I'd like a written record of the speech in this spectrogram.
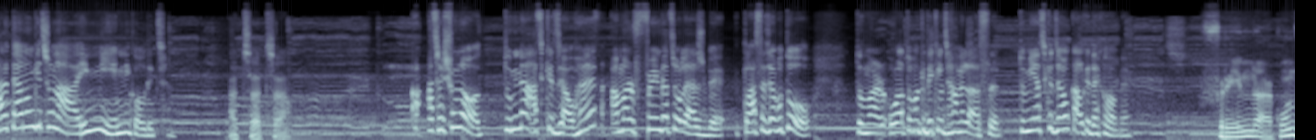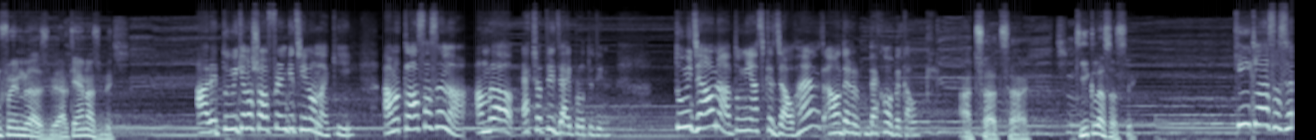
আর তেমন কিছু না এমনি এমনি কল দিচ্ছে। আচ্ছা আচ্ছা। আ- আচ্ছা শোনো তুমি না আজকে যাও হ্যাঁ? আমার ফ্রেন্ডরা চলে আসবে। ক্লাসে যাব তো? তোমার ওরা তোমাকে দেখলে ঝামেলা আছে। তুমি আজকে যাও কালকে দেখা হবে। ফ্রেন্ডরা কোন ফ্রেন্ডরা আসবে আর কেন আসবে? আরে তুমি কি আমার সব ফ্রেন্ডকে চিনো নাকি? আমার ক্লাস আছে না আমরা একসাথে যাই প্রতিদিন। তুমি যাও না তুমি আজকে যাও হ্যাঁ? আমাদের দেখা হবে কাউকে আচ্ছা আচ্ছা। কি ক্লাস আছে? কি ক্লাস আছে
